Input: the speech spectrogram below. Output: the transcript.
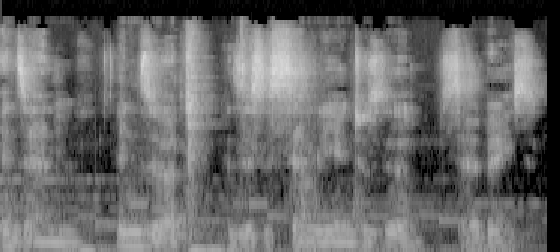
and then insert this assembly into the cell base.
